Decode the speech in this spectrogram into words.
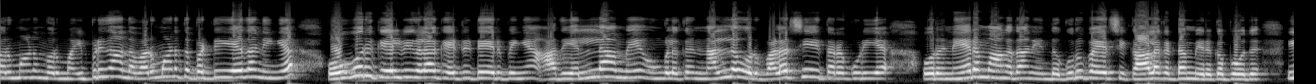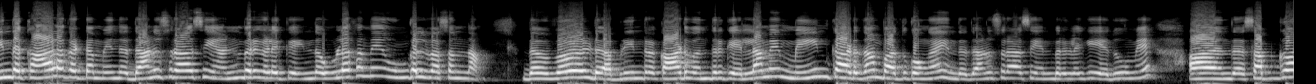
வருமானம் வருமா? இப்படி தான் அந்த வருமானத்தை பற்றியே தான் நீங்கள் ஒவ்வொரு கேள்விகளாக கேட்டுகிட்டே இருப்பீங்க. அது எல்லாமே உங்களுக்கு நல்ல ஒரு வளர்ச்சியை தரக்கூடிய ஒரு நேரமாக தான் இந்த குரு பயிற்சி காலகட்டம் இருக்க போகுது. இந்த காலகட்டம் இந்த தனுசு ராசி அன்பர்களுக்கு இந்த உலகமே உங்கள் வசம்தான். த வேர்ல்டு அப்படின்ற கார்டு வந்திருக்கு. எல்லாமே மெயின் கார்டு தான் பார்த்துக்கோங்க. இந்த தனுசு ராசி என்பர்களுக்கு எதுவுமே இந்த சப்கா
